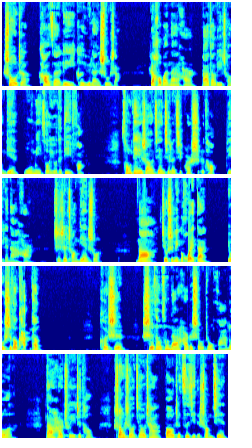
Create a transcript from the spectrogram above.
竖着靠在另一棵玉兰树上，然后把男孩拉到离床垫五米左右的地方，从地上捡起了几块石头，递给男孩，指着床垫说。那就是那个坏蛋，用石头砍他。可是石头从男孩的手中滑落了，男孩垂着头，双手交叉抱着自己的双肩，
